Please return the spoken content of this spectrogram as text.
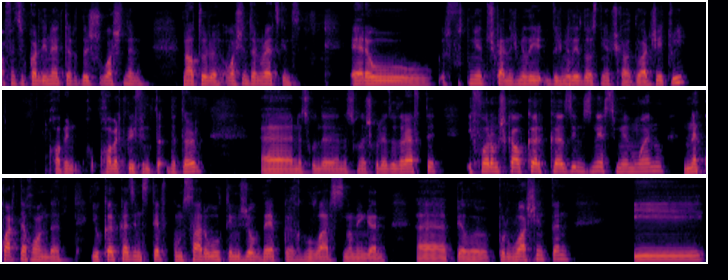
offensive coordinator dos Washington, na altura, Washington Redskins era o. Tinha buscado em 2012, tinha buscado o RJ3, Robin, Robert Griffin III, uh, na, segunda, na segunda escolha do draft, e foram buscar o Kirk Cousins nesse mesmo ano, na quarta ronda. E o Kirk Cousins teve que começar o último jogo da época regular, se não me engano, uh, pelo, por Washington, e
